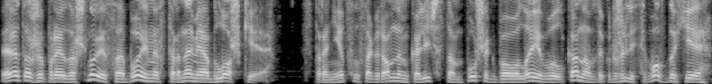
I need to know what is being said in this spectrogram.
Это же произошло и с обоими сторонами обложки. Страницы с огромным количеством пушек, баулей и вулканов закружились в воздухе.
